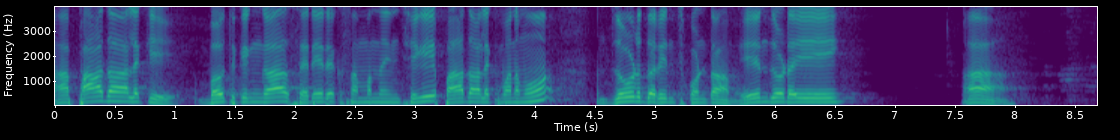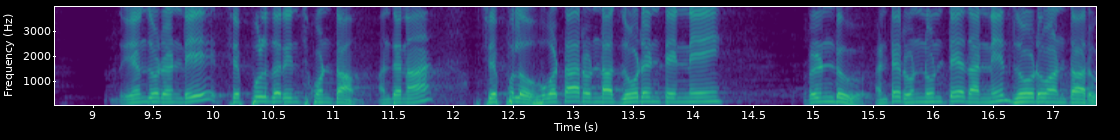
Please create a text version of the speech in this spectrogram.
ఆ పాదాలకి భౌతికంగా శరీరకు సంబంధించి పాదాలకి మనము జోడు ధరించుకుంటాం. ఏం జోడయి ఏం చూడండి చెప్పులు ధరించుకుంటాం. అంతేనా? చెప్పులు. ఒకట రెండా జోడు అంటే ఎన్ని? రెండు. అంటే రెండు ఉంటే దాన్ని జోడు అంటారు.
